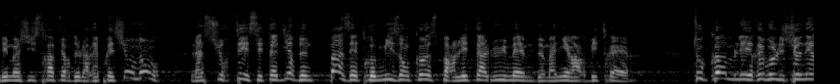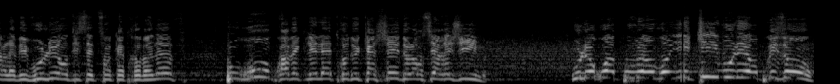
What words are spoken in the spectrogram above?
les magistrats faire de la répression, non, la sûreté, c'est-à-dire de ne pas être mis en cause par l'État lui-même de manière arbitraire tout comme les révolutionnaires l'avaient voulu en 1789, pour rompre avec les lettres de cachet de l'ancien régime, où le roi pouvait envoyer qui voulait en prison.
